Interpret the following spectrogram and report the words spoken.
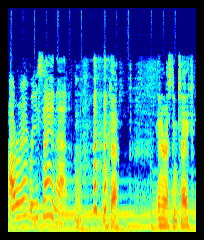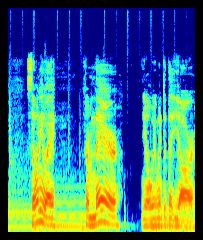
I remember you saying that. okay. Interesting take. So anyway, from there, you know, we went to the ER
